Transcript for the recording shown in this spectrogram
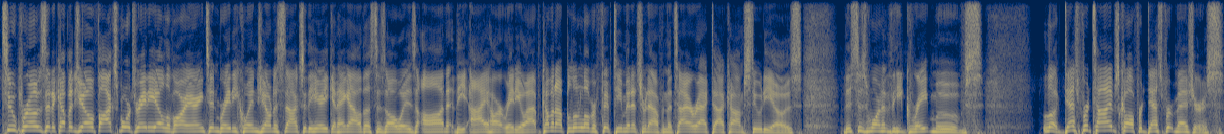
Two pros and a cup of Joe, Fox Sports Radio, LeVar Arrington, Brady Quinn, Jonas Knox with you here. You can hang out with us as always on the iHeartRadio app. Coming up a little over 15 minutes from now from the TireRack.com studios. This is one of the great moves. Look, desperate times call for desperate measures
